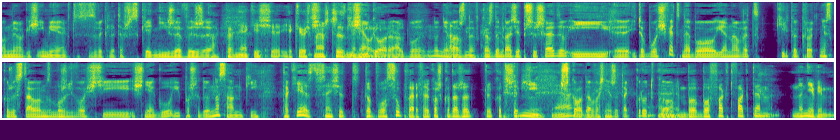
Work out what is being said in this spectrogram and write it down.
On miał jakieś imię, jak to zwykle te wszystkie niże, wyże. Tak, pewnie jakieś, jakiegoś mężczyzny jakiś miał Igor imię. albo, no nieważne. Tak. W każdym razie przyszedł i, y, i to było świetne, bo ja nawet kilkakrotnie skorzystałem z możliwości śniegu i poszedłem na sanki. Tak jest, w sensie to było super, tylko szkoda, że tylko trzy dni. Nie? Szkoda właśnie, że tak krótko. E, bo, bo fakt faktem, no nie wiem,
